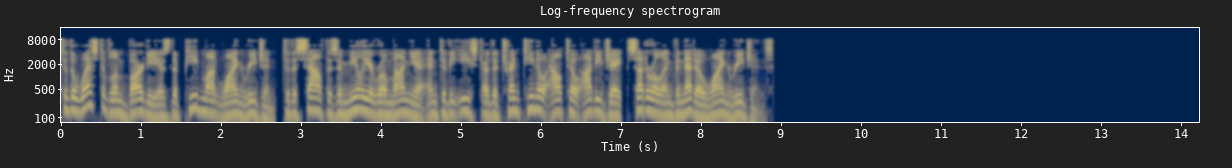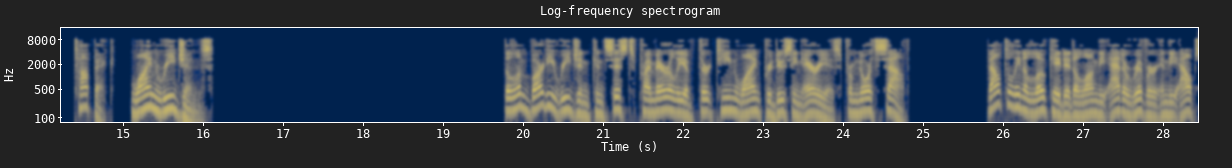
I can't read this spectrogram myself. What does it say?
To the west of Lombardy is the Piedmont wine region, to the south is Emilia-Romagna and to the east are the Trentino Alto Adige, Südtirol and Veneto wine regions. Wine regions The Lombardy region consists primarily of 13 wine-producing areas from north-south. Valtellina located along the Adda River in the Alps.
